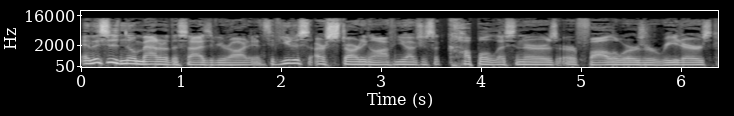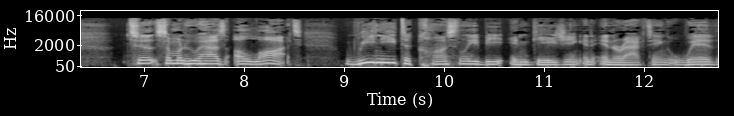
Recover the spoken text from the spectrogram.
And this is no matter the size of your audience. If you just are starting off and you have just a couple listeners or followers or readers to someone who has a lot, we need to constantly be engaging and interacting with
